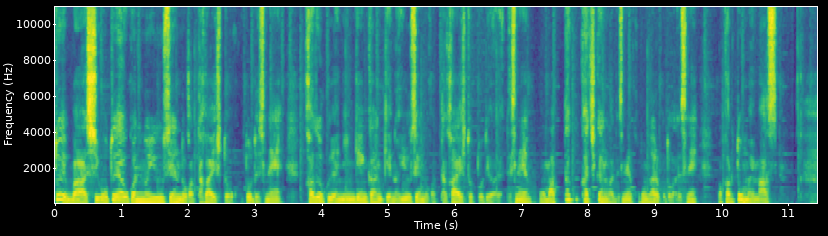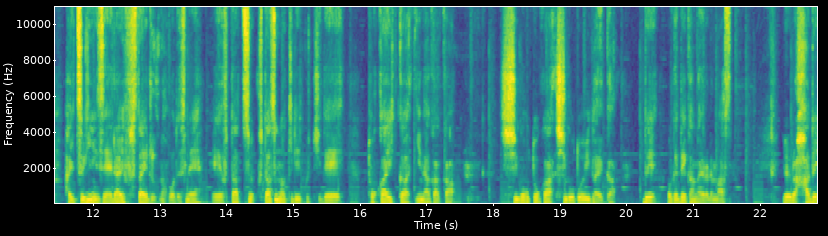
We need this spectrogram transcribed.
例えば、仕事やお金の優先度が高い人とですね、家族や人間関係の優先度が高い人とではですね、もう全く価値観がですね、異なることがですね、わかると思います。はい、次にですね、ライフスタイルの方ですね、えー、2つ、2つの切り口で、都会か田舎か、仕事か仕事以外かで分けて考えられます。いわゆる派手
